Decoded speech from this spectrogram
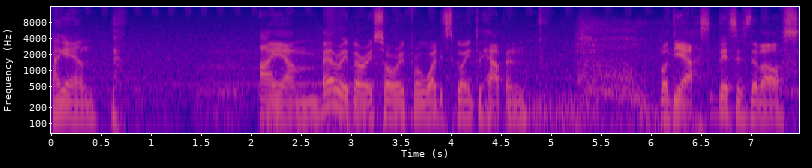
Again. I am very very sorry for what is going to happen. But yes, this is the boss.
